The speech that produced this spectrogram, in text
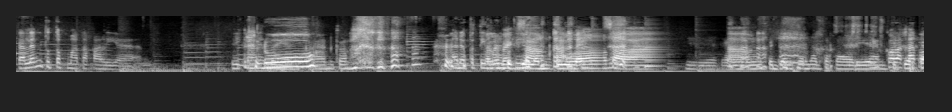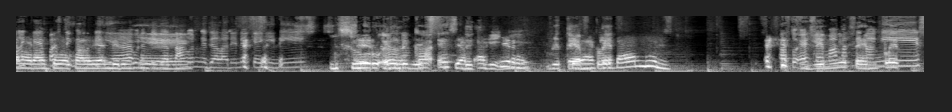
kalian tutup mata kalian jadi kalian Aduh. bayangkan kalau ada petilan Kalian Baik Jalan sangka, Iya, kan pejamkan mata kalian. sekolah Katolik orang ya tua pasti kalian ngerti di ya rumah. udah tiga Iya. tahun ngejalaninnya kayak gini Di seluruh LDKS siap deh akhir. Di template. tahun bun. satu SMA masih template. nangis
